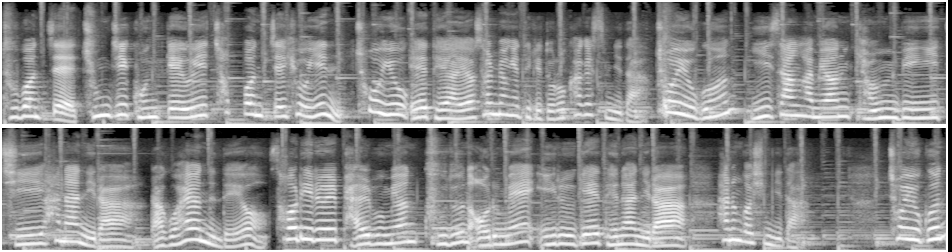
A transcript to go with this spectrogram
두 번째 중지곤계의 첫 번째 효인 초육에 대하여 설명해 드리도록 하겠습니다. 초육은 이상하면 겸빙이 지하나니라 라고 하였는데요. 서리를 밟으면 굳은 얼음에 이르게 되나니라 하는 것입니다. 초육은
